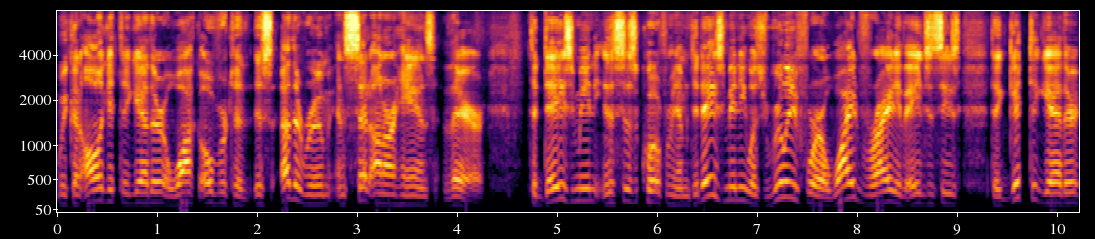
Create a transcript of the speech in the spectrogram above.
we can all get together, walk over to this other room, and sit on our hands there. Today's meeting, this is a quote from him today's meeting was really for a wide variety of agencies to get together,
